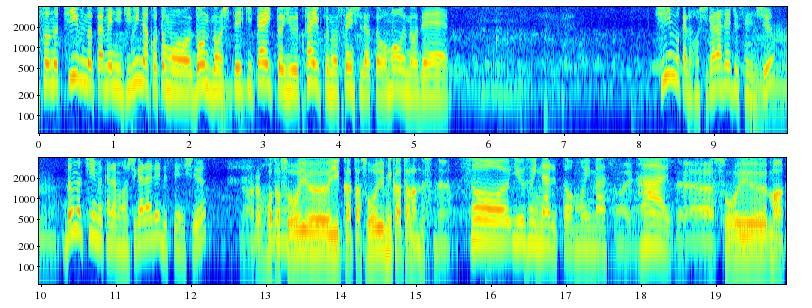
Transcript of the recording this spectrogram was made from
そのチームのために地味なこともどんどんしていきたいというタイプの選手だと思うのでチームから欲しがられる選手？どのチームからも欲しがられる選手？なるほど、そういう言い方、そういう見方なんですね。そういうふうになると思います。はい。はい、えー、そういう、まあ、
